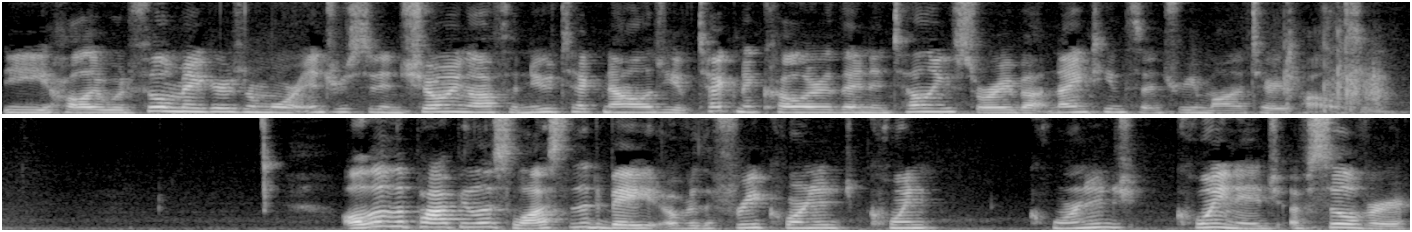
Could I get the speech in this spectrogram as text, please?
The Hollywood filmmakers were more interested in showing off the new technology of Technicolor than in telling a story about 19th century monetary policy. Although the populists lost the debate over the free coinage, coin, coinage, coinage of silver,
